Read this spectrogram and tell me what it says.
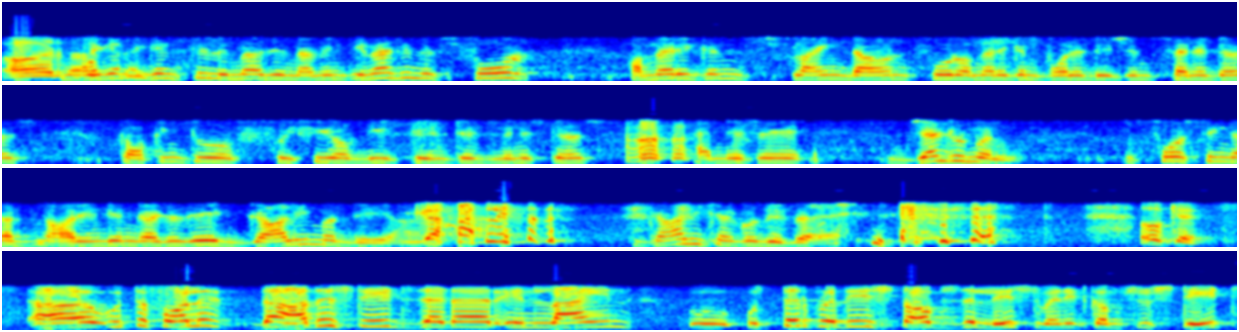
Or no, I, can, I can still imagine. I mean, imagine there's four Americans flying down, four American politicians, senators, talking to a few of these tainted ministers, and they say, gentlemen, the first thing that our Indian guy says, hey, gali mat de yaar. Gali kai ko deta hai? okay. Uh, Uttar follow the other states that are in line. Uttar Pradesh tops the list when it comes to states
